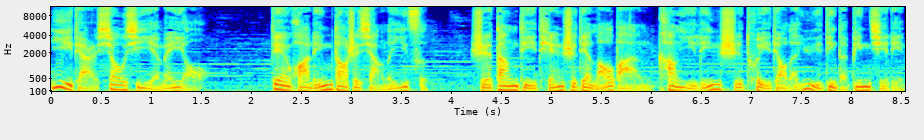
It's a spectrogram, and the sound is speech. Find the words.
一点消息也没有。电话铃倒是响了一次，是当地甜食店老板抗议临时退掉了预定的冰淇淋。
